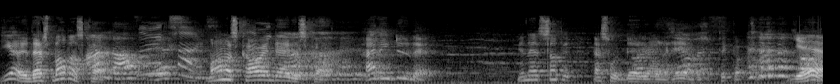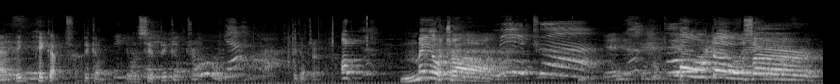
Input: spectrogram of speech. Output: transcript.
Yeah, that's Mama's car. Three cars. Mama's car and Daddy's car. How do you do that? Isn't that something? That's what Daddy ought to have, is a pickup truck. Yeah, big pickup truck. Pickup, you want to see a pickup truck? Yeah. Pickup truck. Oh, mail truck! Me truck. Bulldozer!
